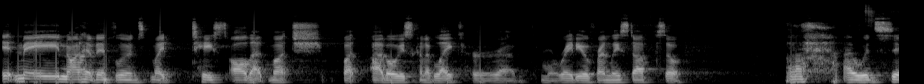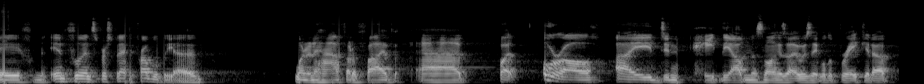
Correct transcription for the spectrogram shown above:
it may not have influenced my taste all that much, but I've always kind of liked her, uh, more radio friendly stuff. So uh, I would say, from an influence perspective, probably a one and a half out of five. But overall, I didn't hate the album as long as I was able to break it up.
